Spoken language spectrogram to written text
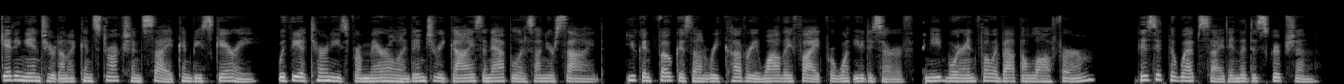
Getting injured on a construction site can be scary, with the attorneys from Maryland Injury Guys Annapolis on your side. You can focus on recovery while they fight for what you deserve. Need more info about the law firm? Visit the website in the description.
